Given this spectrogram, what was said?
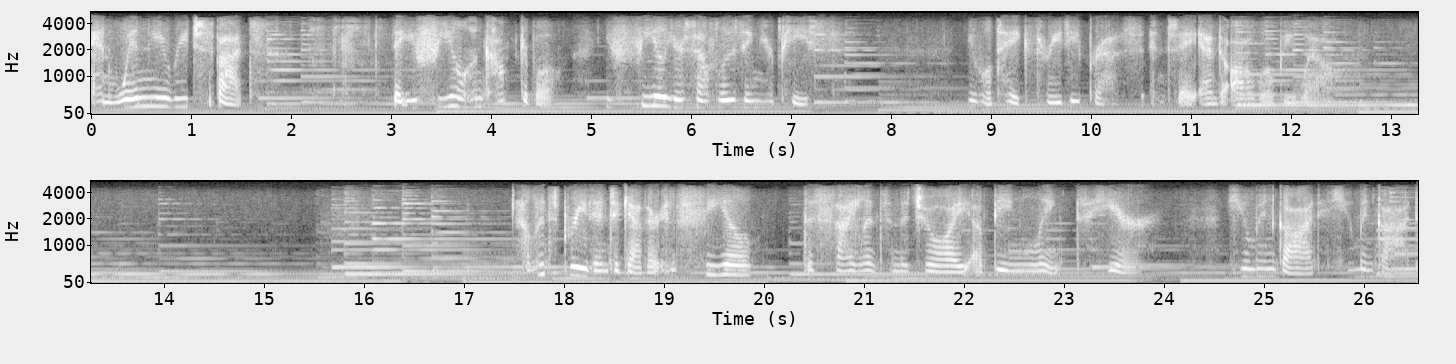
And when you reach spots that you feel uncomfortable, you feel yourself losing your peace, you will take three deep breaths and say, and all will be well. Now let's breathe in together and feel the silence and the joy of being linked here. Human God, human God,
